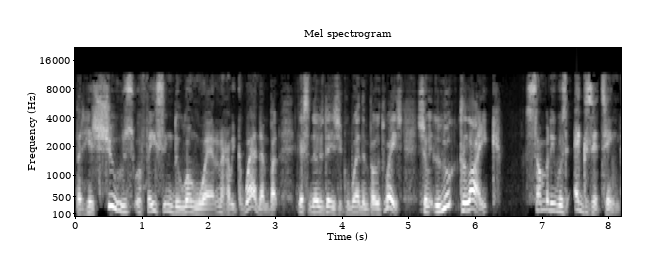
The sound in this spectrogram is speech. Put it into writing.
But his shoes were facing the wrong way. I don't know how he could wear them, but I guess in those days you could wear them both ways. So it looked like somebody was exiting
